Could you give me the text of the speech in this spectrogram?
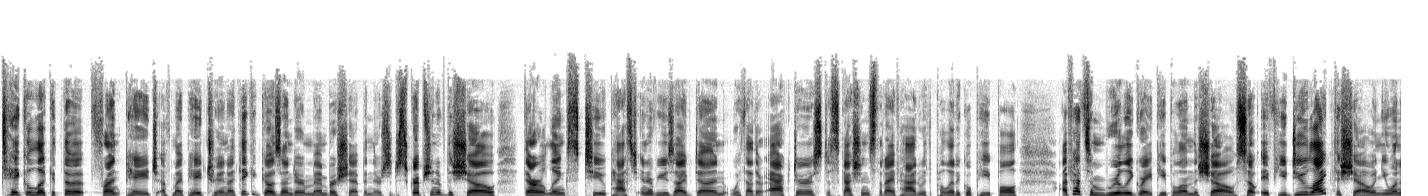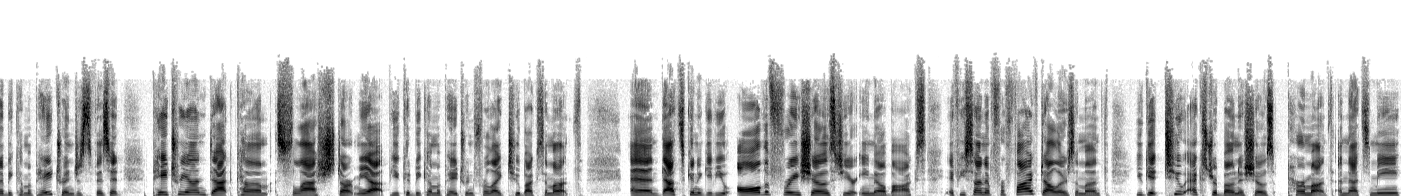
take a look at the front page of my Patreon. I think it goes under membership, and there's a description of the show. There are links to past interviews I've done with other actors, discussions that I've had with political people. I've had some really great people on the show. So if you do like the show and you want to become a patron, just visit patreon.com slash startmeup. You could become a patron for like two bucks a month and that's going to give you all the free shows to your email box. If you sign up for $5 a month, you get two extra bonus shows per month, and that's me,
